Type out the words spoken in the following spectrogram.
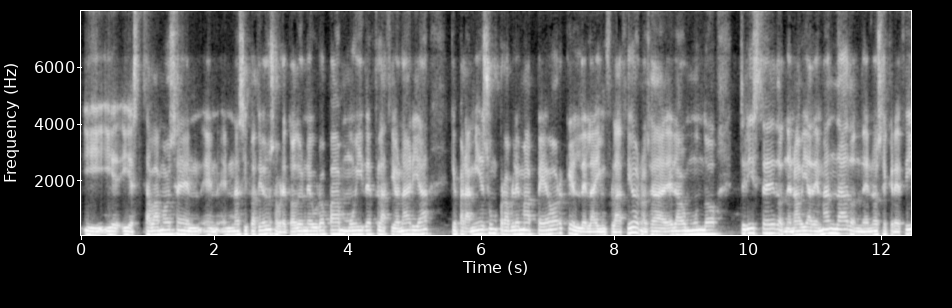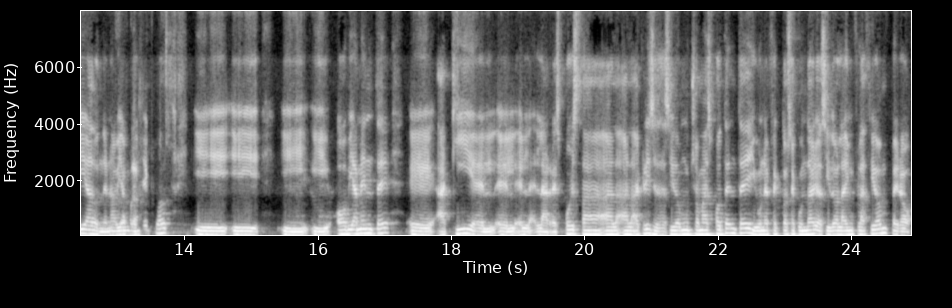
y, estábamos en, en, una situación, sobre todo en Europa, muy deflacionaria, que para mí es un problema peor que el de la inflación. O sea, era un mundo triste, donde no había demanda, donde no se crecía, donde no había proyectos y, y, obviamente eh, aquí la respuesta a la, crisis ha sido mucho más potente y un efecto secundario ha sido la inflación, pero,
